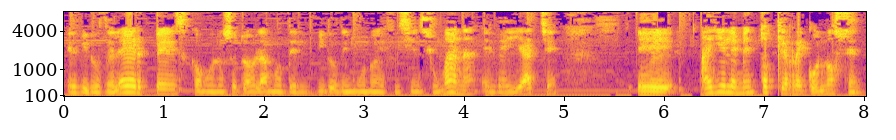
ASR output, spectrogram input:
el virus del herpes, como nosotros hablamos del virus de inmunodeficiencia humana, el VIH, eh, hay elementos que reconocen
